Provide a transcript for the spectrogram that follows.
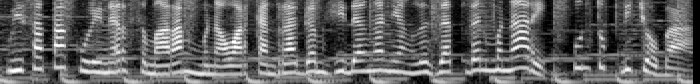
Wisata kuliner Semarang menawarkan ragam hidangan yang lezat dan menarik untuk dicoba.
